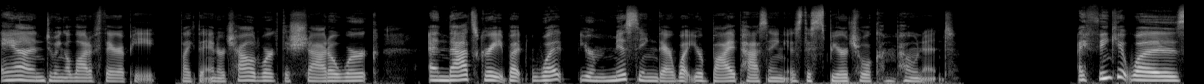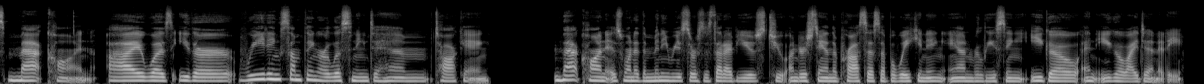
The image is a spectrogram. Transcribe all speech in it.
and doing a lot of therapy, like the inner child work, the shadow work. And that's great. But what you're missing there, what you're bypassing, is the spiritual component. I think it was Matt Kahn. I was either reading something or listening to him talking. Matt Kahn is one of the many resources that I've used to understand the process of awakening and releasing ego and ego identity.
